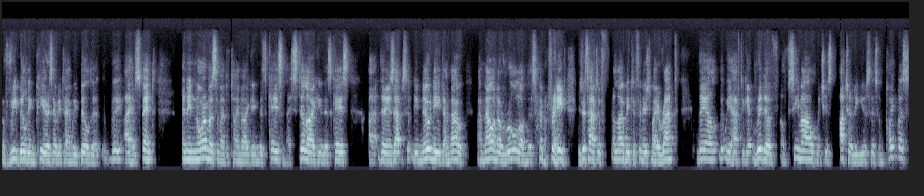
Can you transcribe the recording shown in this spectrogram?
of rebuilding piers every time we build it. I have spent an enormous amount of time arguing this case, and I still argue this case. Uh, there is absolutely no need. I'm now I'm now on a roll on this. I'm afraid you just have to allow me to finish my rant. They'll, that we have to get rid of of CMAL, which is utterly useless and pointless.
